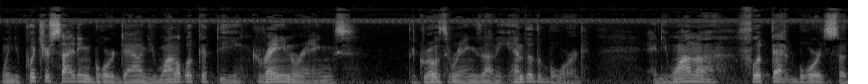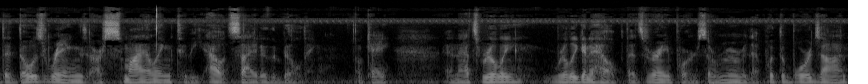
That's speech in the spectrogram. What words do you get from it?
When you put your siding board down you want to look at the grain rings the growth rings on the end of the board and you want to flip that board so that those rings are smiling to the outside of the building okay? And that's really, really gonna help. That's very important. So remember that. Put the boards on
